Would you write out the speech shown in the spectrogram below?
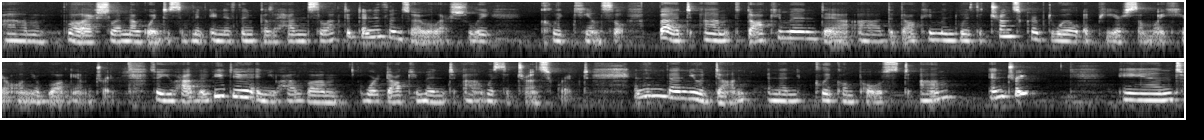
um, well actually I'm not going to submit anything because I haven't selected anything so I will actually click cancel. But um, the document the, uh, the document with the transcript will appear somewhere here on your blog entry. So you have a video and you have a um, word document uh, with the transcript. And then then you're done and then click on post um, entry and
